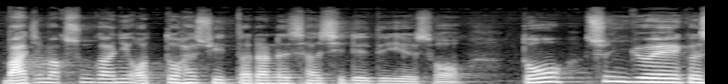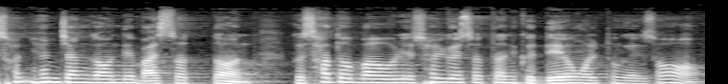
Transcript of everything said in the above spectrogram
마지막 순간이 어떠할 수 있다라는 사실에 대해서 또 순교의 그 선- 현장 가운데 맞섰던 그 사도 바울이 설교했었던 그 내용을 통해서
